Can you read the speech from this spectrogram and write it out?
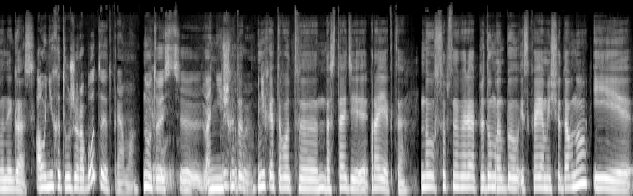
высокоионизированный газ. А у них это уже работает прямо? Ну, то есть э, они У них, еще это, такое... у них это вот э, на стадии проекта. Ну, собственно говоря, придуман был СКМ еще давно, и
